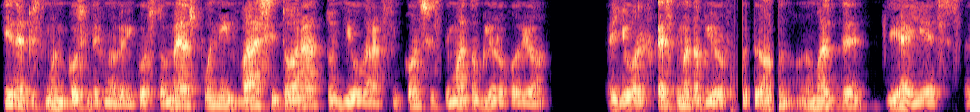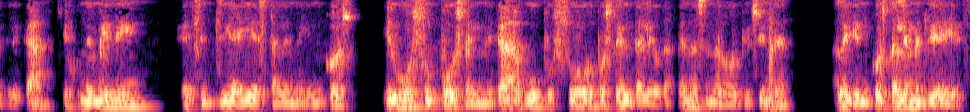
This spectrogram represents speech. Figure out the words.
είναι επιστημονικός και τεχνολογικός τομέας που είναι η βάση τώρα των γεωγραφικών συστημάτων πληροφοριών. Τα γεωγραφικά συστήματα πληροφοριών ονομάζονται GIS στα αγγλικά και έχουν μείνει έτσι GIS τα λέμε γενικώς ή γουσουπού στα ελληνικά, γουπουσού όπως θέλει τα λέει ο καθένας ανάλογα ποιος είναι, αλλά γενικώς τα λέμε GIS.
